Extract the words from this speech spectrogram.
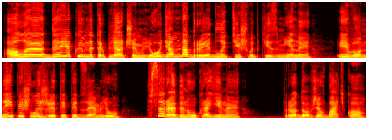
Але деяким нетерплячим людям набридли ті швидкі зміни, і вони пішли жити під землю, всередину України, продовжив батько.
